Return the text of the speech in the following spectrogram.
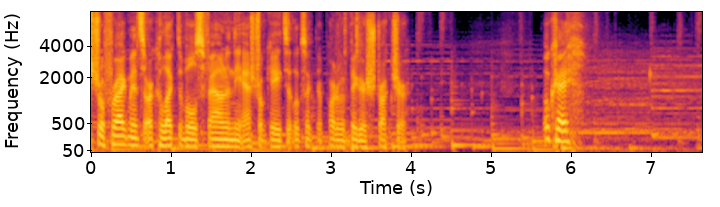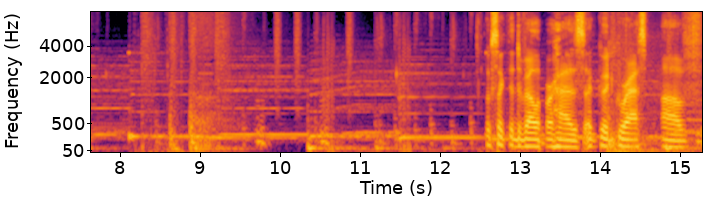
Astral fragments are collectibles found in the astral gates. It looks like they're part of a bigger structure. Okay. Looks like the developer has a good grasp of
